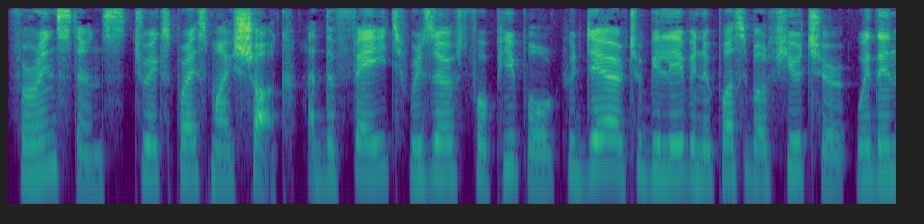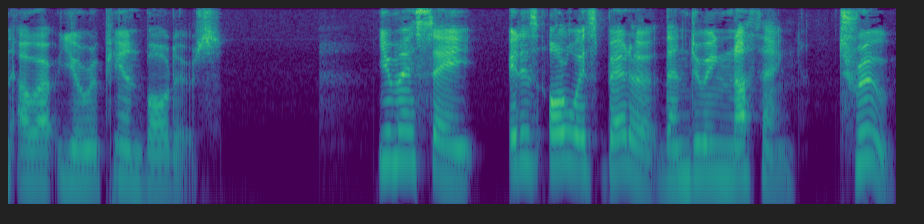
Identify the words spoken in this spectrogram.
for instance, to express my shock at the fate reserved for people who dare to believe in a possible future within our European borders. You may say, it is always better than doing nothing. True,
